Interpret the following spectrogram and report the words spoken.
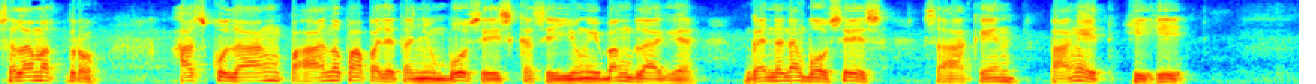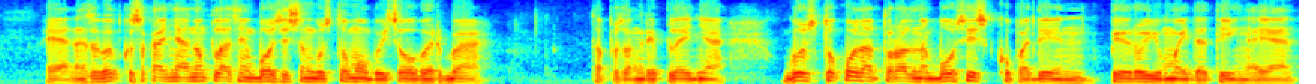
Salamat bro. Ask ko lang paano papalitan yung boses kasi yung ibang vlogger, ganda ng boses. Sa akin, pangit. Hihi. Ayan, ang sagot ko sa kanya, anong klaseng boses ang gusto mo? Voice over ba? Tapos ang reply niya, gusto ko natural na boses ko pa din, pero yung may dating, ayan.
